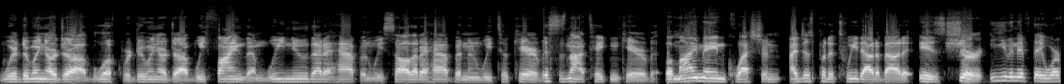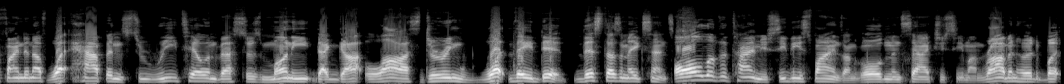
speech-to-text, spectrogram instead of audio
we're doing our job. Look, we're doing our job. We find them. We knew that it happened. We saw that it happened and we took care of it. This is not taking care of it. But my main question, I just put a tweet out about it, is sure, even if they were fined enough, what happens to retail investors' money that got lost during what they did? This doesn't make sense. All of the time you see these fines on Goldman Sachs, you see them on Robinhood, but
